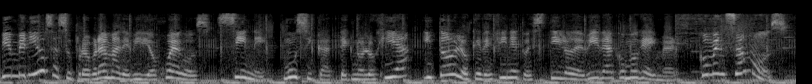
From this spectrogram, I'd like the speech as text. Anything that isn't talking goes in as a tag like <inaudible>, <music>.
Bienvenidos a su programa de videojuegos, cine, música, tecnología y todo lo que define tu estilo de vida como gamer. ¡Comenzamos!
